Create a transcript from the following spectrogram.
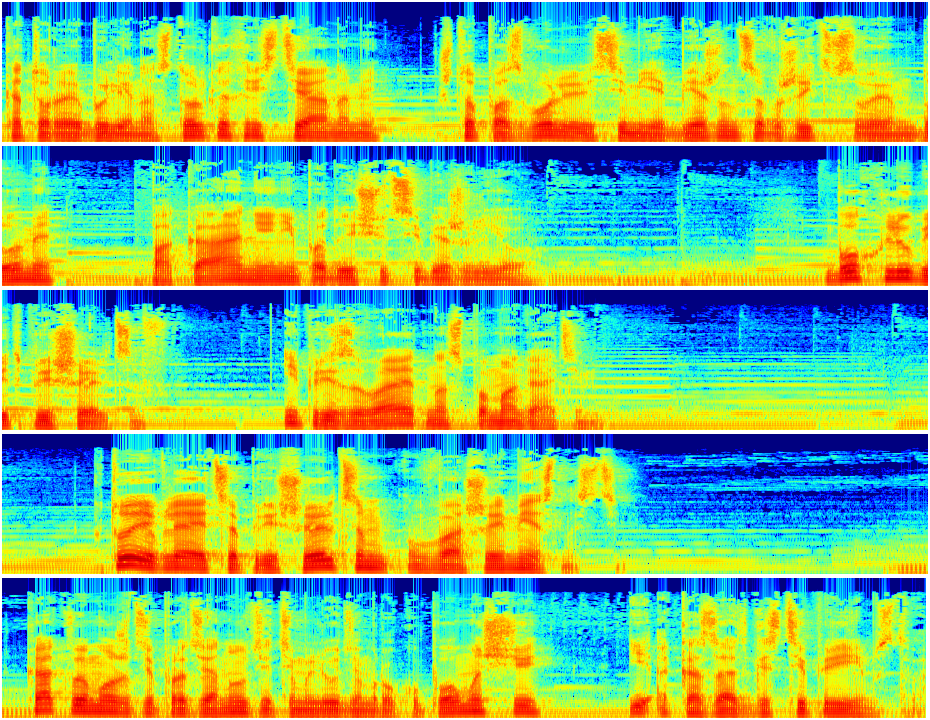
которые были настолько христианами – что позволили семье беженцев жить в своем доме, пока они не подыщут себе жилье. Бог любит пришельцев и призывает нас помогать им. Кто является пришельцем в вашей местности? Как вы можете протянуть этим людям руку помощи и оказать гостеприимство?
